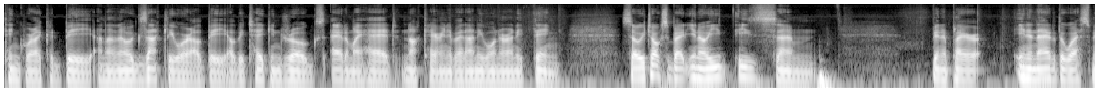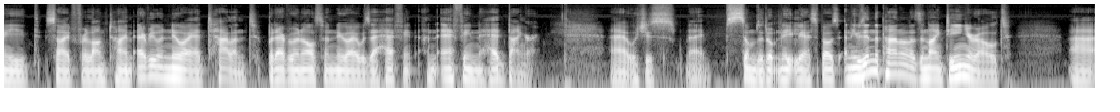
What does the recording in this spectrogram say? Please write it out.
think where I could be, and I know exactly where I'll be. I'll be taking drugs out of my head, not caring about anyone or anything. So he talks about, you know, he, he's um, been a player in and out of the Westmeath side for a long time. Everyone knew I had talent, but everyone also knew I was a heffing, an effing headbanger, uh, which is uh, sums it up neatly, I suppose. And he was in the panel as a 19 year old. Uh,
